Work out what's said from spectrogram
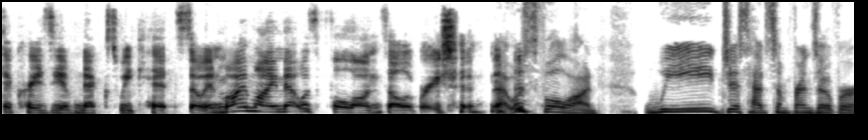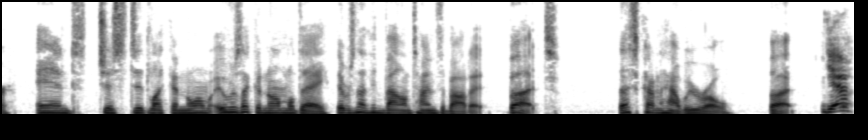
the crazy of next week hits. So in my mind, that was full on celebration. That was full on. We just had some friends over and just did like a normal. It was like a normal day. There was nothing Valentine's about it, but that's kind of how we roll. But yeah.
